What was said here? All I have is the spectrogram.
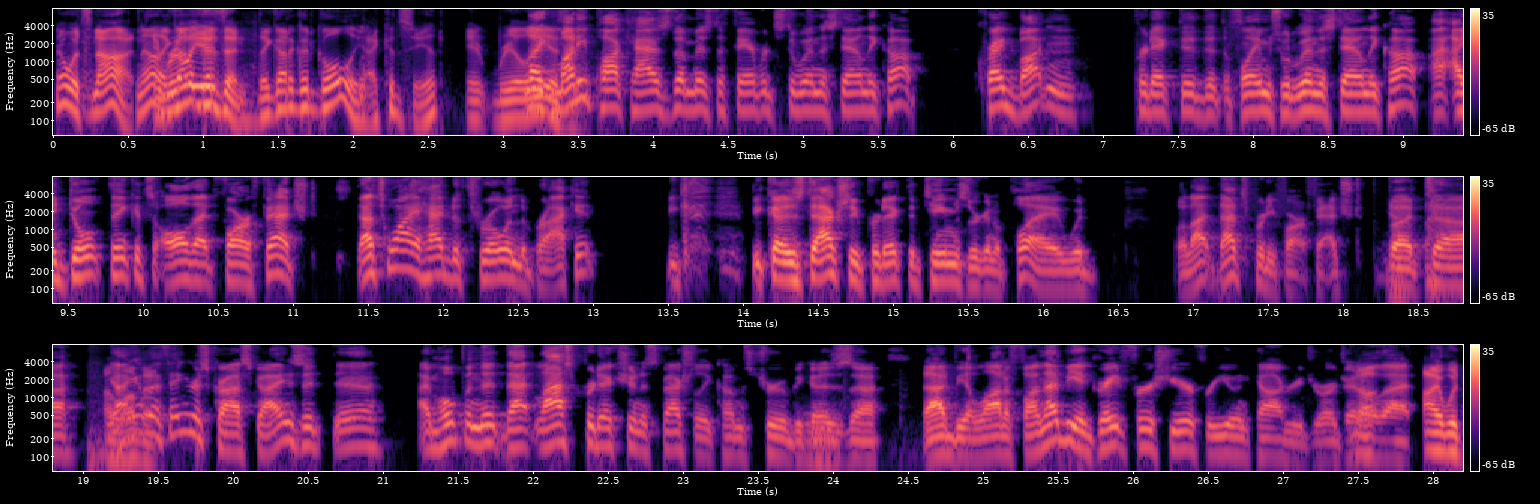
No, it's not. No, it really good- isn't. They got a good goalie. I could see it. It really Like isn't. Money Puck has them as the favorites to win the Stanley Cup. Craig Button predicted that the Flames would win the Stanley Cup. I, I don't think it's all that far fetched. That's why I had to throw in the bracket because, because to actually predict the teams they're going to play would well that that's pretty far fetched. But uh, I yeah, I got my fingers crossed, guys. It, uh, I'm hoping that that last prediction especially comes true Mm. because uh, that'd be a lot of fun. That'd be a great first year for you in Calgary, George. I know that. I would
